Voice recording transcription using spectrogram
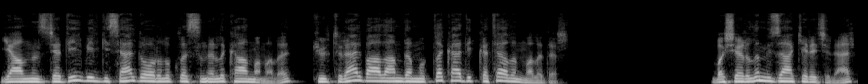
yalnızca dil bilgisel doğrulukla sınırlı kalmamalı, kültürel bağlamda mutlaka dikkate alınmalıdır. Başarılı müzakereciler,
